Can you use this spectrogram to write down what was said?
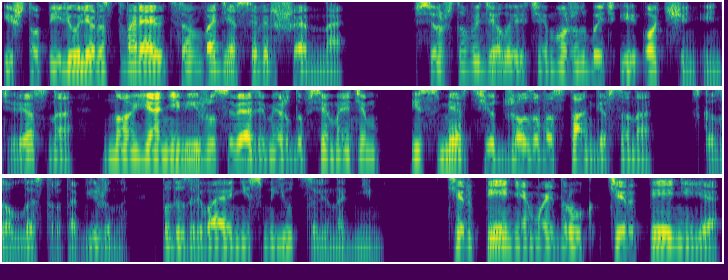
и что пилюли растворяются в воде совершенно. Все, что вы делаете, может быть и очень интересно, но я не вижу связи между всем этим и смертью Джозефа Стангерсона, — сказал Лестрад обиженно, подозревая, не смеются ли над ним. — Терпение, мой друг, терпение.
